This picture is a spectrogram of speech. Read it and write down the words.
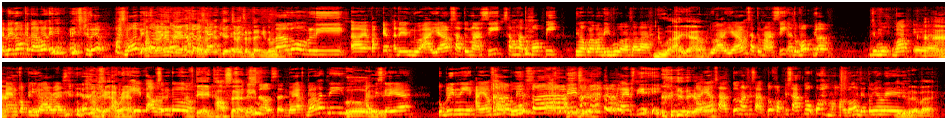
Karena gue pertama ini, ini ceritanya pas banget ya Pas banget ya, pas banget. Ya coba ceritain kita Nah, gue mau beli uh, paket ada yang dua ayam, satu nasi, sama satu kopi. 58 ribu kalau nggak salah. Dua ayam. Dua ayam, satu nasi, satu kopi. bab. Jemuk bab. Ah. And kopi gula aren. Oke, aren. 58,000 tuh. 58,000. 58,000. Banyak banget nih. Oh, Habis iya. gaya. Gue beli nih ayam satu. Habis. Habis. Iya. Kan bayar sendiri. Iya, ayam satu, nasi satu, kopi satu. Wah, mahal banget jatuhnya, Le. Jadi berapa?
